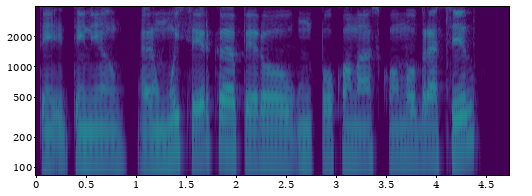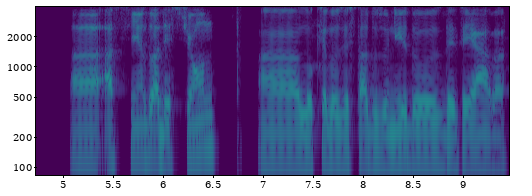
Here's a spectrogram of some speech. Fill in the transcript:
tenían, eran muy cerca, pero un poco más como Brasil uh, haciendo adhesión a lo que los Estados Unidos deseaba.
